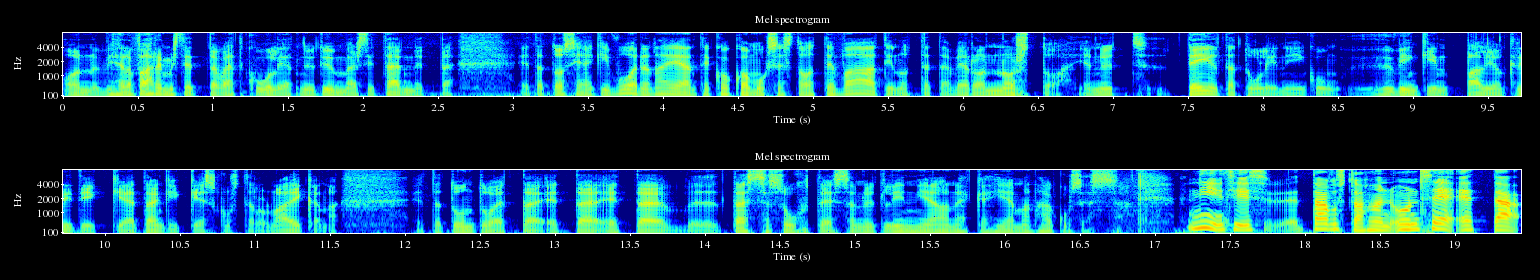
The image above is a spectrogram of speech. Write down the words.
on vielä varmistettava, että kuulijat nyt ymmärsi tänne, että että, että tosiaankin vuoden ajan te kokoomuksesta olette vaatinut tätä veron nostoa, ja nyt teiltä tuli niin kuin hyvinkin paljon kritiikkiä tämänkin keskustelun aikana että tuntuu, että, että, että tässä suhteessa nyt linja on ehkä hieman hakusessa. Niin, siis taustahan on se, että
